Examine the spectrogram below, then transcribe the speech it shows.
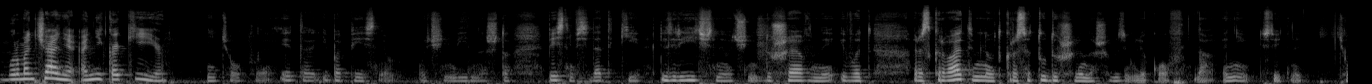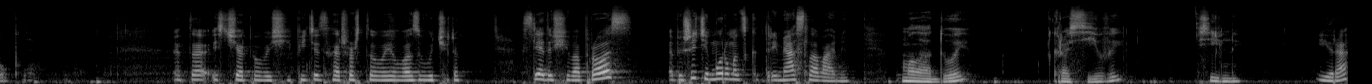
Мурманчане, они какие? не теплые. Это и по песням очень видно, что песни всегда такие лиричные, очень душевные, и вот раскрывают именно вот красоту души наших земляков. Да, они действительно теплые. Это исчерпывающий эпитет. Хорошо, что вы его озвучили. Следующий вопрос. Опишите Мурманск тремя словами. Молодой, красивый, сильный. Ира.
